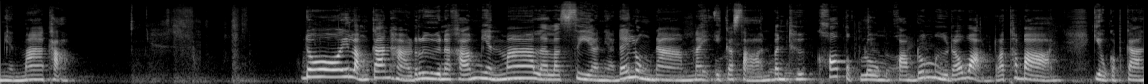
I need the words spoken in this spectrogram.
เมียนมาค่ะ โดยหลังการหารือนะคะเมียนมาและรัสเซียเนี่ยได้ลงนามในเอกสารบันทึกข้อตกลงความร่วมมือระหว่างรัฐบาล เกี่ยวกับการ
